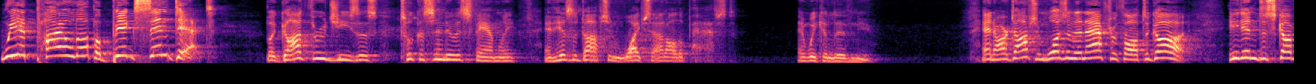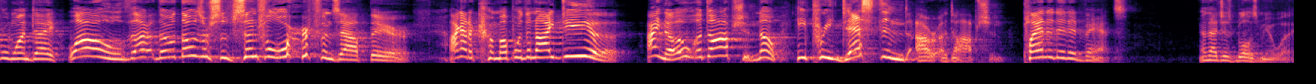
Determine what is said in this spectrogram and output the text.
We had piled up a big sin debt. But God, through Jesus, took us into his family, and his adoption wipes out all the past, and we can live new. And our adoption wasn't an afterthought to God. He didn't discover one day, whoa, th- th- those are some sinful orphans out there. I got to come up with an idea. I know, adoption. No, he predestined our adoption, planned it in advance. And that just blows me away.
